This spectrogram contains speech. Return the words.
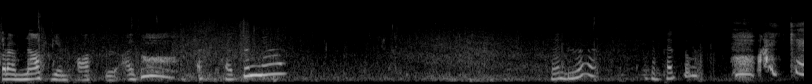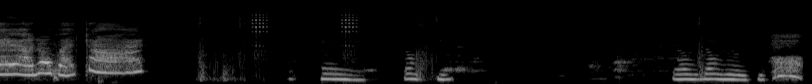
But I'm not the imposter. I, I pet them now? Can I do that? I can pet them? I can! Oh my god! That was cute. That was, that was really cute.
